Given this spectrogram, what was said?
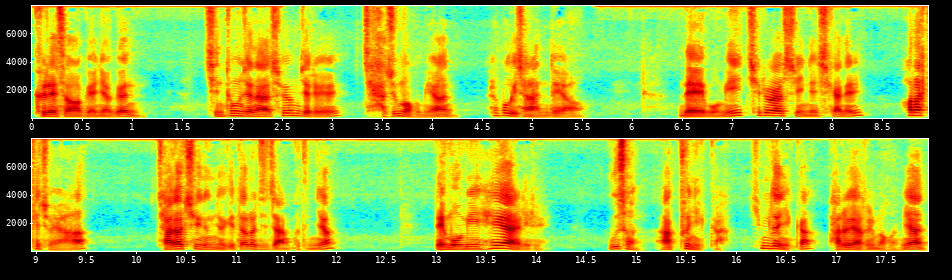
그래서 면역은 진통제나 소염제를 자주 먹으면 회복이 잘 안 돼요. 내 몸이 치료할 수 있는 시간을 허락해줘야 자가치유 능력이 떨어지지 않거든요. 내 몸이 해야 할 일을 우선 아프니까 힘드니까 바로 약을 먹으면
